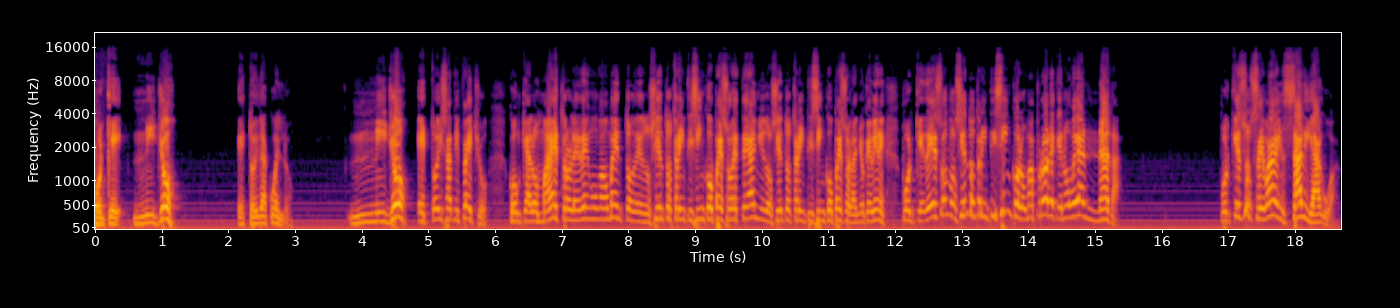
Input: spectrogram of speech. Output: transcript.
Porque ni yo estoy de acuerdo, ni yo estoy satisfecho con que a los maestros le den un aumento de 235 pesos este año y 235 pesos el año que viene. Porque de esos 235 lo más probable es que no vean nada. Porque eso se va en sal y agua.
